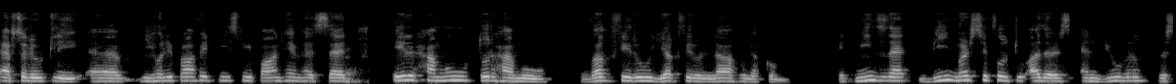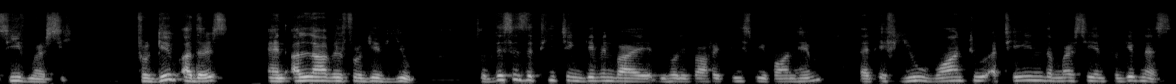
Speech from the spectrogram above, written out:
Absolutely. Uh, the Holy Prophet, peace be upon him, has said, Irhamu turhamu waghfiru yaghfirullahu lakum. It means that be merciful to others and you will receive mercy. Forgive others and Allah will forgive you. So this is the teaching given by the Holy Prophet, peace be upon him, that if you want to attain the mercy and forgiveness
